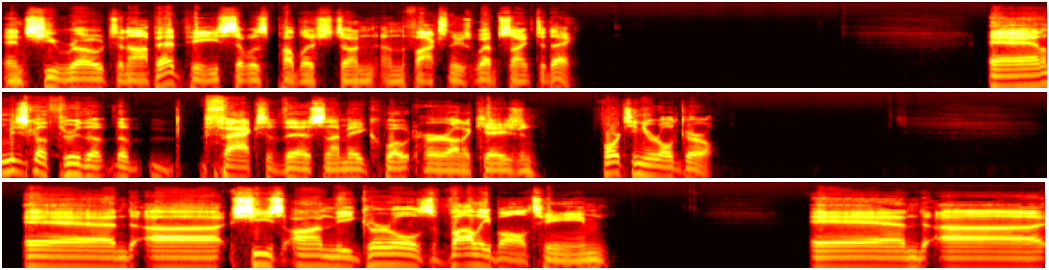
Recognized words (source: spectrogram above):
and she wrote an op-ed piece that was published on, on the Fox News website today. And let me just go through the, the facts of this, and I may quote her on occasion. 14 year old girl. And uh, she's on the girls' volleyball team and uh,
